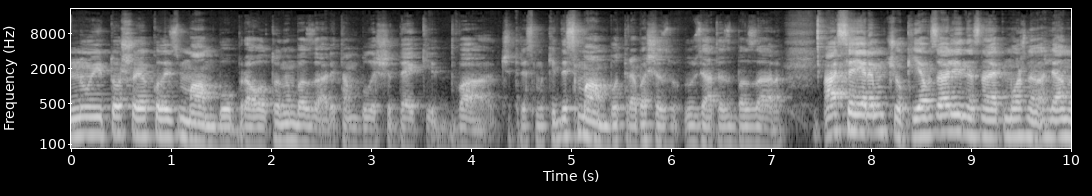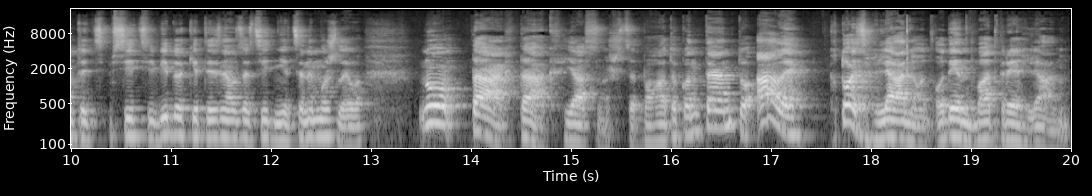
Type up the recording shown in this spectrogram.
Ну і то, що я колись мамбу брав, то на базарі. Там були ще деякі два чи три смаки. Десь мамбу треба ще взяти з базара. Ася Яремчук, я взагалі не знаю, як можна глянути всі ці відео, які ти зняв за ці дні. Це неможливо. Ну, так, так, ясно ж, це багато контенту, але хтось гляне, один, два, три глянуть.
